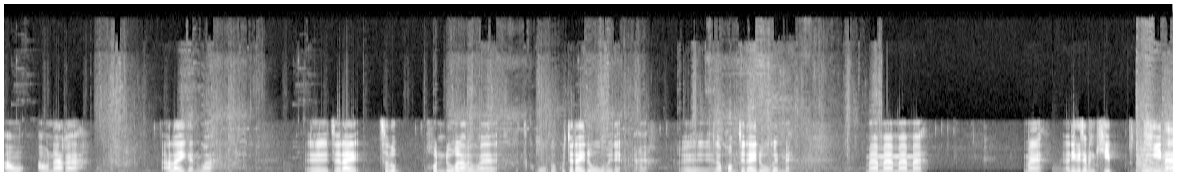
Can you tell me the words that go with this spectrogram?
เอา เอาหนักอะอะไรกันวะ เออ จะได้สรุปคนดูกำลังแบบว่ากูแล้วกูจะได้ดูไหมเนี่ยฮะ เออ แล้วผมจะได้ดูกันไหม มามามามา มา อันนี้ก็จะเป็นคลิปคีหน้า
